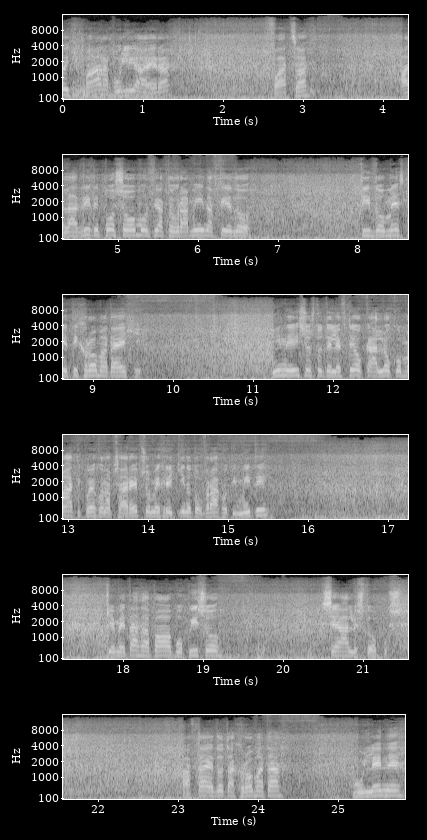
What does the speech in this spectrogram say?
Εδώ έχει πάρα πολύ αέρα. Φάτσα. Αλλά δείτε πόσο όμορφη ακτογραμμή είναι αυτή εδώ. Τι δομές και τι χρώματα έχει. Είναι ίσως το τελευταίο καλό κομμάτι που έχω να ψαρέψω Μέχρι εκείνο το βράχο τη μύτη. Και μετά θα πάω από πίσω Σε άλλους τόπους. Αυτά εδώ τα χρώματα Μου λένε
